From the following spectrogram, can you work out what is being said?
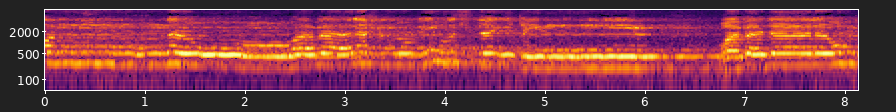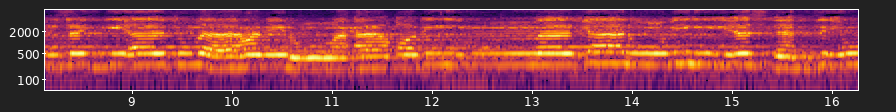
ظنا وما نحن بمستيقنين. وبدا لهم سيئات ما عملوا وحاق بهم ما كانوا به يستهزئون.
